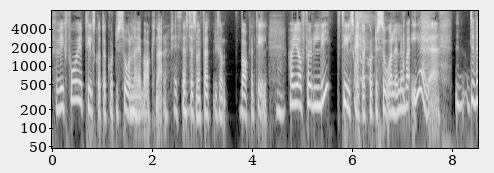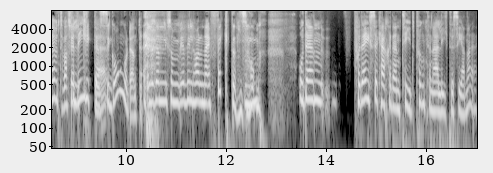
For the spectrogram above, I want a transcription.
För vi får ju tillskott av kortisol mm. när vi vaknar. Precis. Det är för att liksom vakna till. Mm. Har jag för lite tillskott av kortisol eller vad är det? Du behöver inte vara för lite. kickas igång ordentligt? Eller den liksom, jag vill ha den här effekten som... Mm. Och den, på dig så kanske den tidpunkten är lite senare.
